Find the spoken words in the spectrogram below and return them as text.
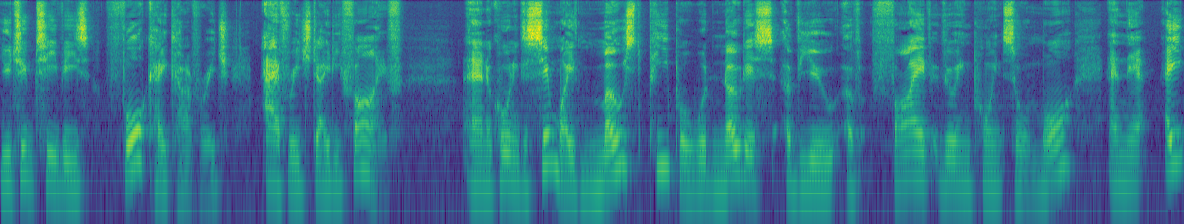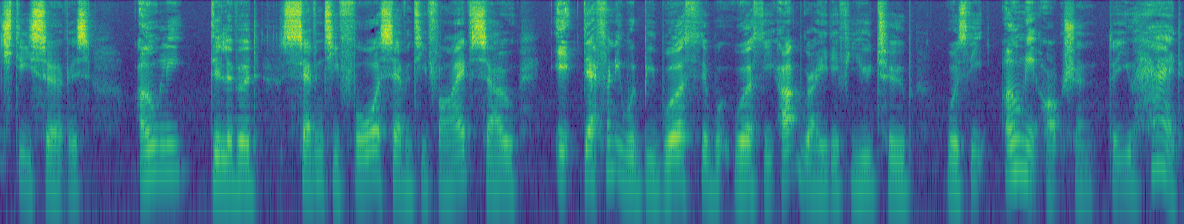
YouTube TV's 4K coverage averaged 85. And according to SSIMWAVE, most people would notice a view of five viewing points or more, and their HD service only delivered 74, 75. So it definitely would be worth the, worth the upgrade if YouTube was the only option that you had.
